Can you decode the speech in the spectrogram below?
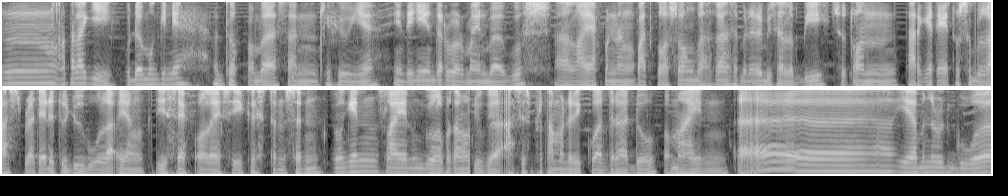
Hmm apalagi? Udah mungkin ya untuk pembahasan reviewnya. Intinya Inter bermain bagus uh, layak menang 4-0 bahkan sebenarnya bisa lebih. Shoot on targetnya itu 11 berarti ada 7 bola yang di save oleh si Christensen. Mungkin selain gol pertama juga assist pertama dari Cuadrado pemain uh, ya menurut gue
